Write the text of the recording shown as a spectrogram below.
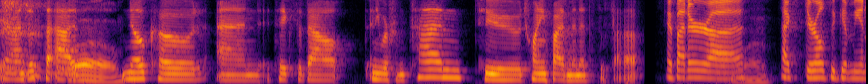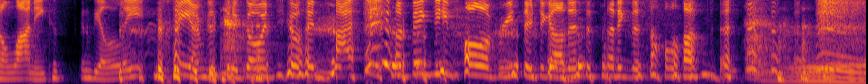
yeah, and just to add, Whoa. it's no code, and it takes about anywhere from 10 to 25 minutes to set up. I better uh, wow. text Daryl to get me an Alani because it's going to be a late night. I'm just going to go into a, a big deep hole of researching all this and setting this all up.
